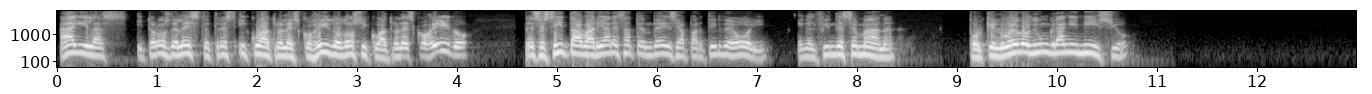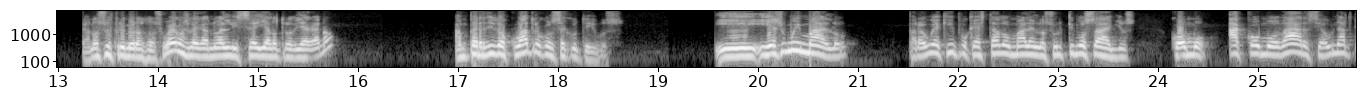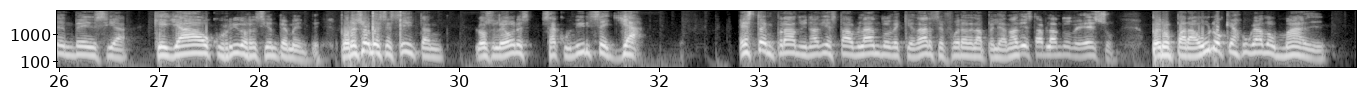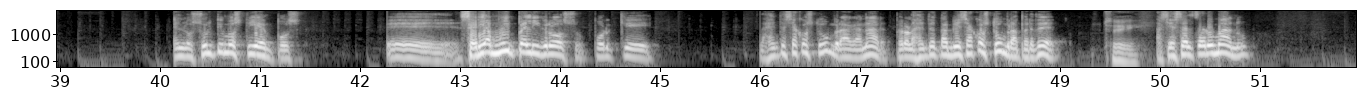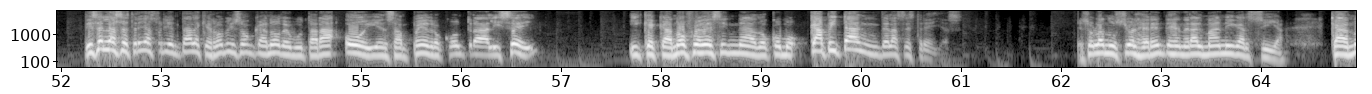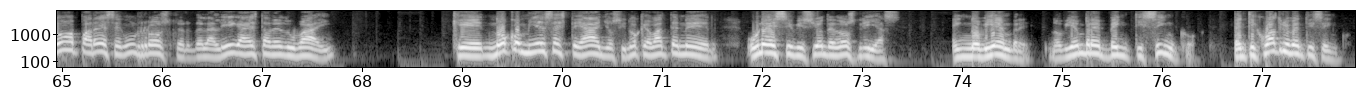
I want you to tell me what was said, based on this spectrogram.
Águilas y Toros del Este 3 y 4, el escogido 2 y 4. El escogido necesita variar esa tendencia a partir de hoy, en el fin de semana, porque luego de un gran inicio, ganó sus primeros dos juegos, le ganó al Licey y al otro día ganó. Han perdido cuatro consecutivos. Y, y es muy malo para un equipo que ha estado mal en los últimos años, como acomodarse a una tendencia que ya ha ocurrido recientemente. Por eso necesitan los Leones sacudirse ya. Es temprano y nadie está hablando de quedarse fuera de la pelea, nadie está hablando de eso. Pero para uno que ha jugado mal en los últimos tiempos, eh, sería muy peligroso porque la gente se acostumbra a ganar, pero la gente también se acostumbra a perder. Sí. Así es el ser humano. Dicen las estrellas orientales que Robinson Cano debutará hoy en San Pedro contra Licey y que Cano fue designado como capitán de las estrellas. Eso lo anunció el gerente general Manny García. Cano aparece en un roster de la liga esta de Dubái que no comienza este año, sino que va a tener una exhibición de dos días en noviembre, noviembre 25, 24 y 25.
